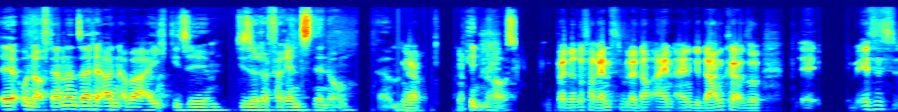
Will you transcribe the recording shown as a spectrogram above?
äh, und auf der anderen Seite an aber eigentlich diese, diese Referenznennung ähm, ja. hinten raus. Bei den Referenzen vielleicht noch ein, ein Gedanke, also äh, ist es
